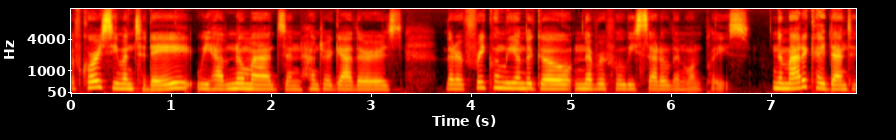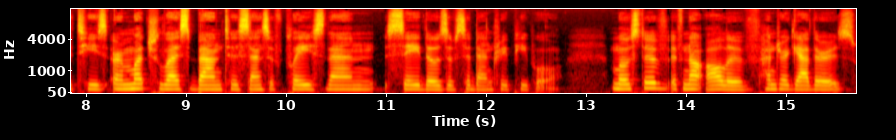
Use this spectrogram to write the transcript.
Of course, even today, we have nomads and hunter gatherers that are frequently on the go, never fully settled in one place. Nomadic identities are much less bound to a sense of place than, say, those of sedentary people. Most of, if not all of, hunter gatherers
